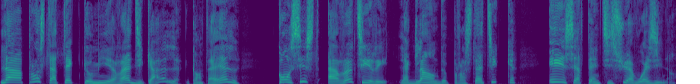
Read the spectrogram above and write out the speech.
La prostatectomie radicale, quant à elle, consiste à retirer la glande prostatique et certains tissus avoisinants.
